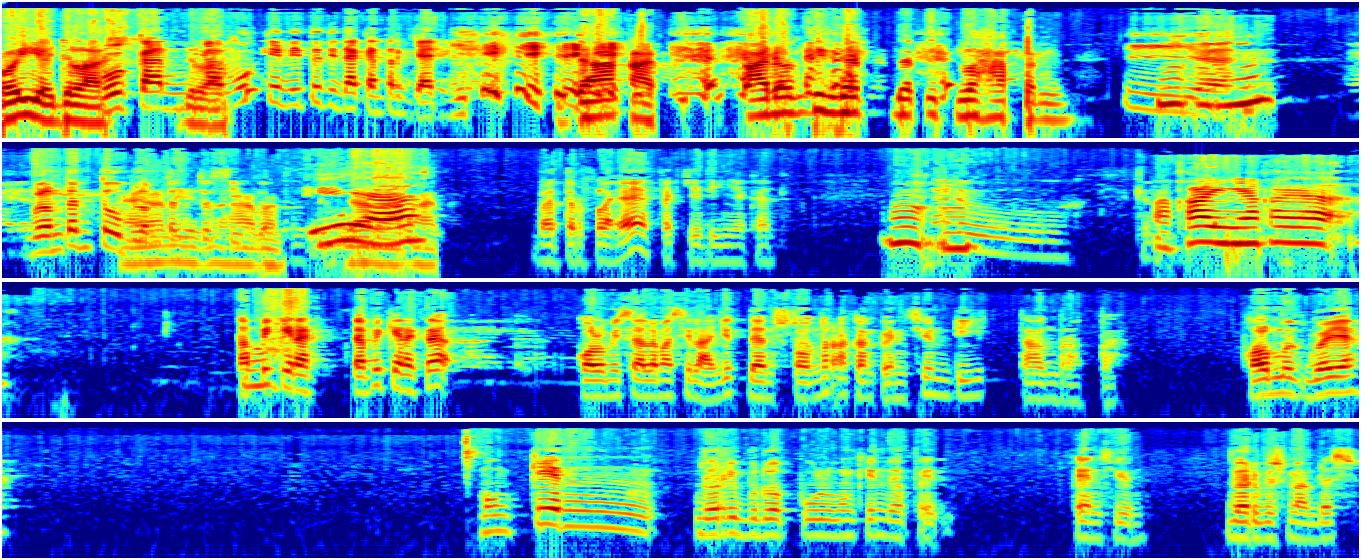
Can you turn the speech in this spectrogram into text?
Oh iya jelas. Bukan jelas. nggak mungkin itu tidak akan terjadi. Tidak akan. I don't think that that it will happen. iya. Mm-mm. Belum tentu, belum I tentu sih. happen. Iya. Butterfly effect jadinya kan. Mm-mm. Aduh. Makanya kayak Tapi kira tapi kira-kira kalau misalnya masih lanjut dan Stoner akan pensiun di tahun berapa? Kalau menurut gue ya mungkin 2020 mungkin udah pe- pensiun. 2019.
